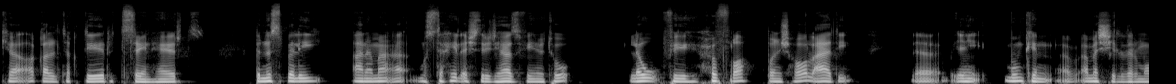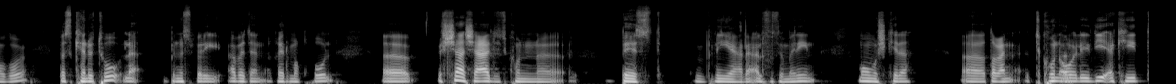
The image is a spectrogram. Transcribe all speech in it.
كأقل تقدير 90 هرتز. بالنسبة لي أنا ما مستحيل أشتري جهاز فيه نتو لو في حفرة بنش هول عادي. أه، يعني ممكن أمشي لذا الموضوع. بس كنتو لا. بالنسبة لي ابدا غير مقبول. أه، الشاشة عادي تكون based مبنيه على 1080 مو مشكلة. طبعا تكون. OLED أكيد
